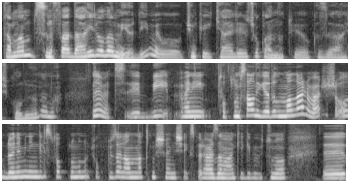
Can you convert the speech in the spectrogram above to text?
tamam sınıfa dahil olamıyor değil mi? O çünkü hikayeleri çok anlatıyor. Kızı aşık oluyor ama. Evet e, bir hani toplumsal yarılmalar var. O dönemin İngiliz toplumunu çok güzel anlatmış. Hani Shakespeare her zamanki gibi bütün o e,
